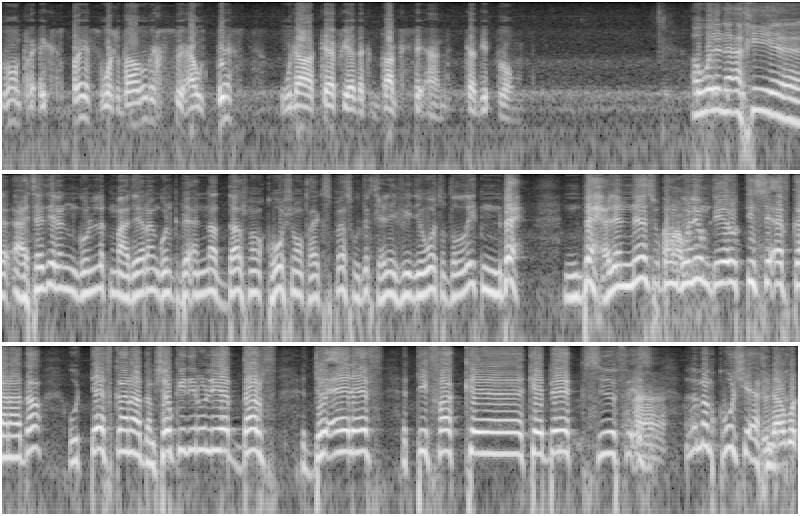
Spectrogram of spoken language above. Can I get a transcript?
l'Entrée express واش ضروري خصو يعاود test ولا كافي هذاك ال DALF C1 كدبلوم. اولا أخي اعتذر نقول لك معذره نقول لك بأن الدالف ما مقبولش لونتر إكسبريس ودرت عليه فيديوهات وضليت نبح نبح على الناس وكنقول لهم ديروا التي سي إف كندا والتي في كندا. مشاو كيديروا لي الدالف دو الاف اتفاق آه، كيبيك سي في آه. لا ما مقبولش يا أخي. لا هو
